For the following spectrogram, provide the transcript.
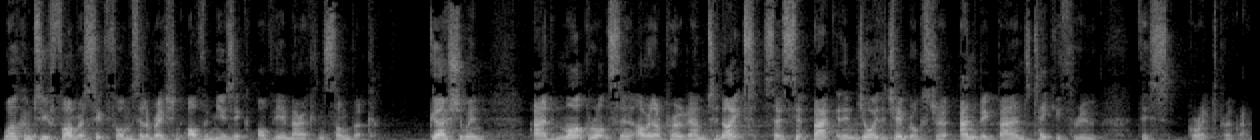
Welcome to Farnborough Sixth Form celebration of the music of the American Songbook. Gershwin and Mark Ronson are in our programme tonight, so sit back and enjoy the Chamber Orchestra and the Big Band take you through this great programme.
